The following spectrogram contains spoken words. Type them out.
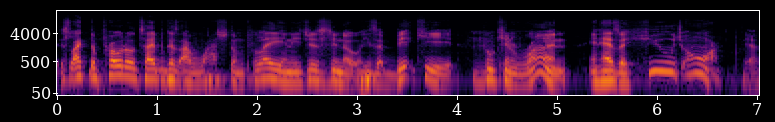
it's like the prototype because I watched him play and he just you know he's a big kid who can run and has a huge arm. Yeah.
